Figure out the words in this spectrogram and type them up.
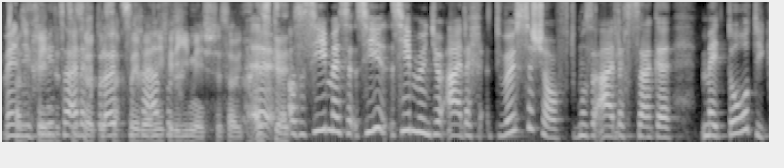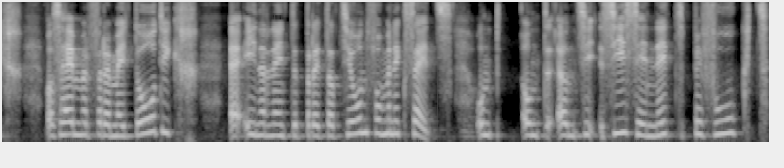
wenn Also ich findet jetzt sie, eigentlich sollte sich ein plötzlich bisschen weniger einfach einmischen. Äh, also Sie müssen, Sie, Sie müssen ja eigentlich, die Wissenschaft muss eigentlich sagen, Methodik, was haben wir für eine Methodik äh, in einer Interpretation von einem Gesetz? Und, und, und Sie, Sie sind nicht befugt,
